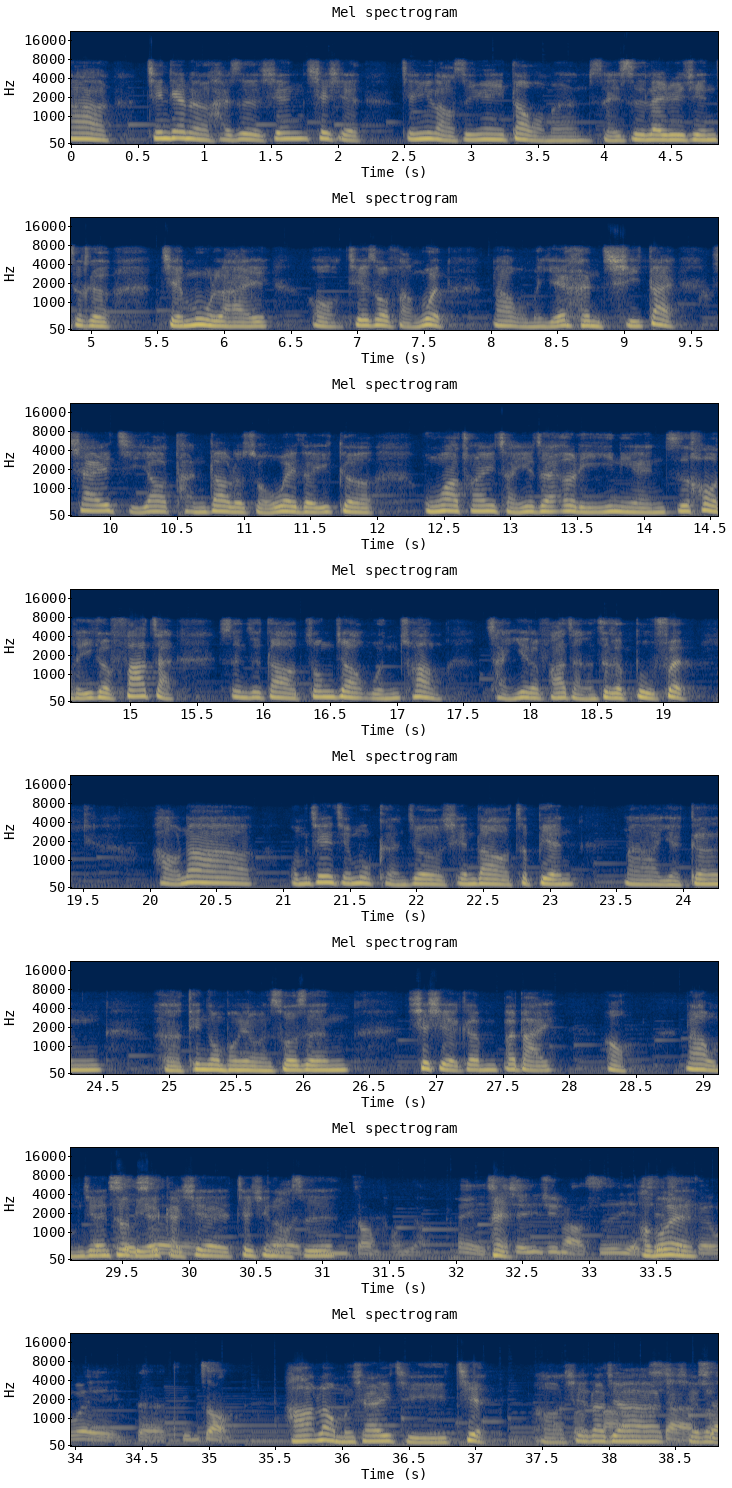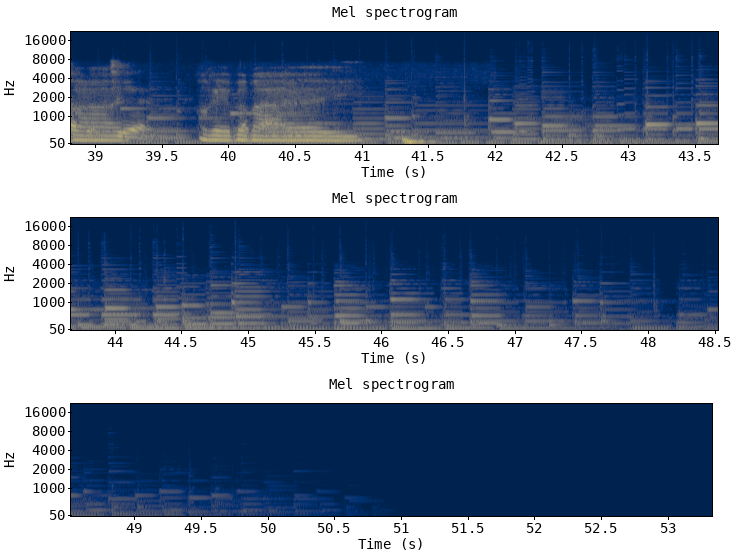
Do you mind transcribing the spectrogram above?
那今天呢，还是先谢谢。建钧老师愿意到我们《谁是类绿君》这个节目来哦接受访问。那我们也很期待下一集要谈到的所谓的一个文化创意产业在二零一一年之后的一个发展，甚至到宗教文创产业的发展的这个部分。好，那我们今天节目可能就先到这边，那也跟呃听众朋友们说声谢谢跟拜拜。好，那我们今天特别感谢建勋老师。听众朋友，哎，谢谢建军老师，也谢谢各位的听众。好，那我们下一集见。好，谢谢大家，谢谢，拜拜。OK。拜拜。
